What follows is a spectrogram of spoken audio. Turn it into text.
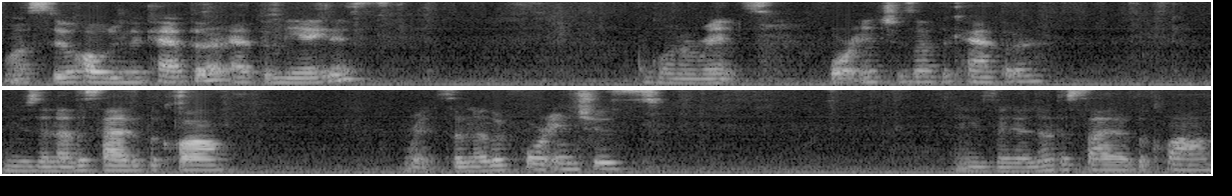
While still holding the catheter at the meatus. I'm going to rinse four inches of the catheter. Use another side of the cloth. Rinse another four inches. Using another side of the cloth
